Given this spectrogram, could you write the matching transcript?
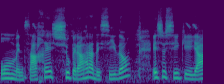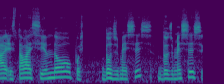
un mensaje súper agradecido. Eso sí que ya estaba haciendo pues dos meses, dos meses,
